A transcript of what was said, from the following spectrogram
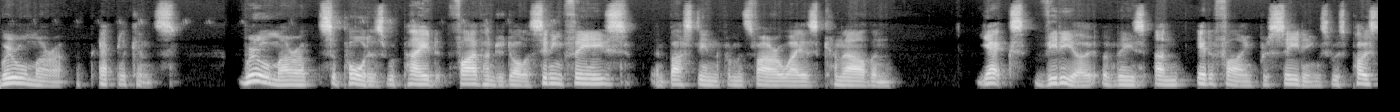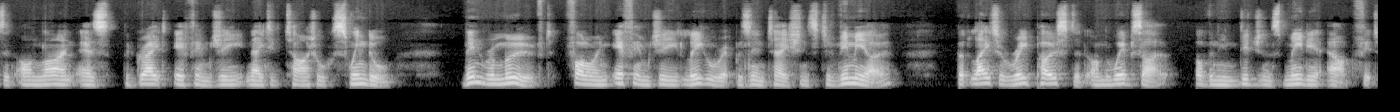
Wirlu-murra applicants. Wirlu-murra supporters were paid $500 sitting fees and bussed in from as far away as Carnarvon. YAC's video of these unedifying proceedings was posted online as the Great FMG Native Title Swindle, then removed following FMG legal representations to Vimeo but later reposted on the website of an Indigenous media outfit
